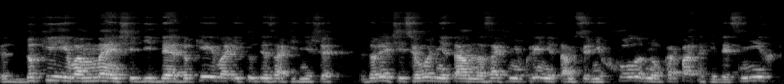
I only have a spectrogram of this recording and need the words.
до Києва менше дійде, до Києва і туди західніше. До речі, сьогодні там на Західній Україні там сьогодні холодно, в Карпатах іде сніг.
